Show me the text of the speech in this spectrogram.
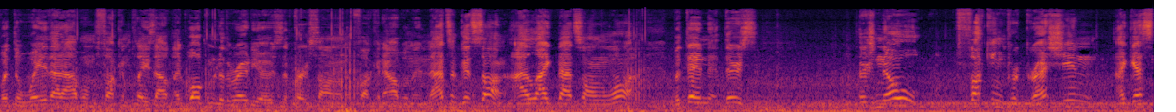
but the way that album fucking plays out, like Welcome to the Rodeo is the first song on the fucking album, and that's a good song. I like that song a lot. But then there's, there's no fucking progression. I guess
